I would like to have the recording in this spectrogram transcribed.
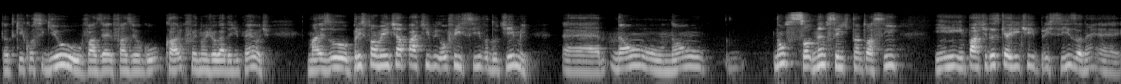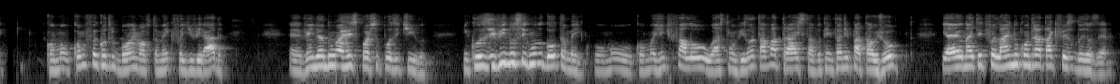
Tanto que conseguiu fazer, fazer o gol, claro que foi numa jogada de pênalti, mas o, principalmente a parte ofensiva do time é, não não não só não sente tanto assim em, em, partidas que a gente precisa, né? É, como, como foi contra o Bournemouth também, que foi de virada, é, vem dando uma resposta positiva. Inclusive no segundo gol também, como, como a gente falou, o Aston Villa estava atrás, estava tentando empatar o jogo, e aí o United foi lá e no contra-ataque fez o 2 a 0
